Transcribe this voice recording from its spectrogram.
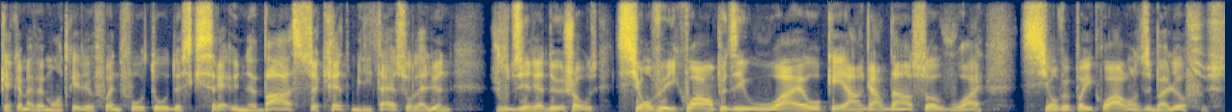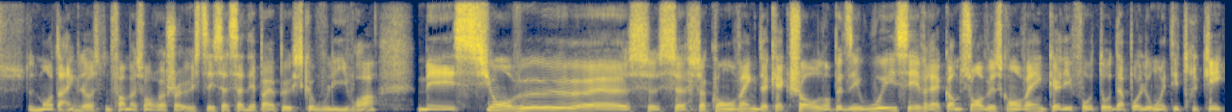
quelqu'un m'avait montré une fois une photo de ce qui serait une base secrète militaire sur la Lune je vous dirais deux choses. Si on veut y croire, on peut dire ouais, OK, en regardant ça, ouais. Si on veut pas y croire, on se dit ben là, une montagne, c'est une formation rocheuse, ça, dépend un peu de ce que vous voulez y voir. Mais si on veut euh, se, convaincre de quelque chose, on peut dire oui, c'est vrai, comme si on veut se convaincre que les photos d'Apollo ont été truquées.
